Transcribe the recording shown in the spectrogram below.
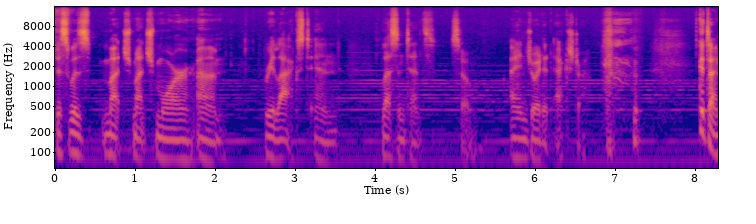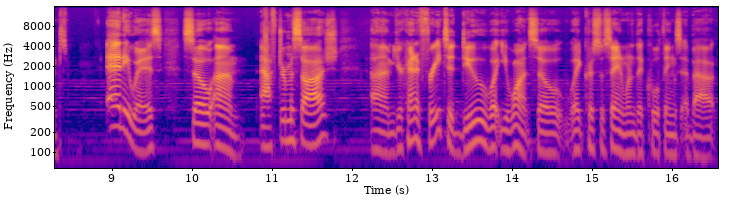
this was much, much more um, relaxed and less intense. So I enjoyed it extra. Good times. Anyways, so um, after massage, um, you're kind of free to do what you want. So, like Chris was saying, one of the cool things about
